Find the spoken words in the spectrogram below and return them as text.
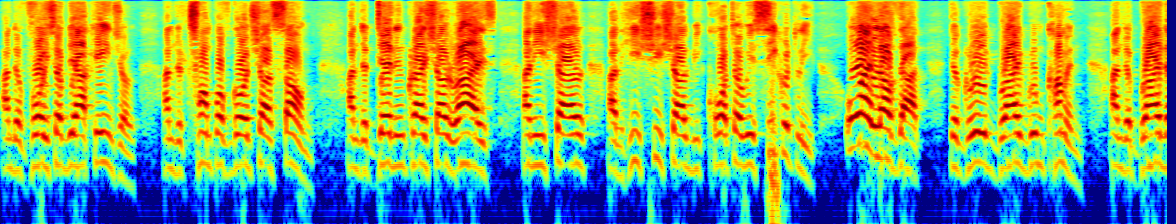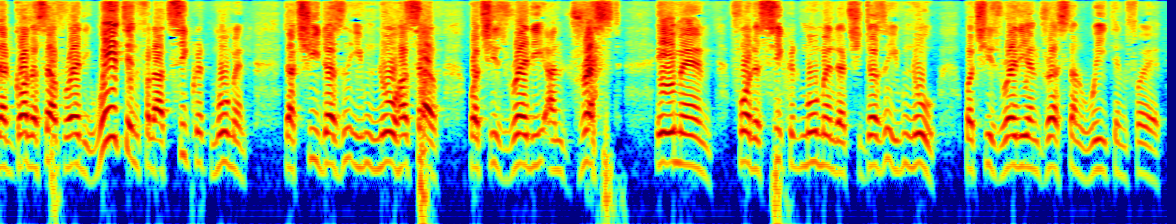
and the voice of the archangel, and the trump of God shall sound, and the dead in Christ shall rise, and he shall, and he, she shall be caught away secretly. Oh, I love that. The great bridegroom coming, and the bride that got herself ready, waiting for that secret moment that she doesn't even know herself, but she's ready and dressed Amen. For the secret moment that she doesn't even know, but she's ready and dressed and waiting for it.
